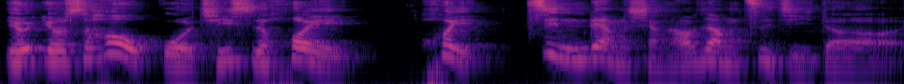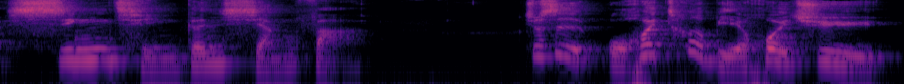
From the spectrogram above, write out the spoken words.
有有时候我其实会会尽量想要让自己的心情跟想法。就是我会特别会去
